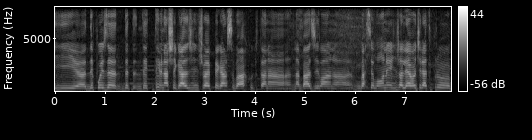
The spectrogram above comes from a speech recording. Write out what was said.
E uh, depois de, de, de, terminar a chegada, a gente vai pegar nosso barco que está na, na, base lá na, em Barcelona e a gente já leva direto para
